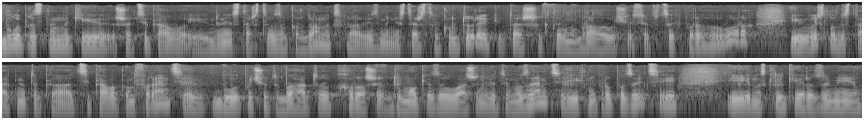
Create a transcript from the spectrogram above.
були представники, що цікаво, і Міністерства закордонних справ, і з Міністерства культури, які теж активно брали участь в цих переговорах. І вийшла достатньо така цікава конференція. Було почуто багато хороших думок і зауважень від іноземців, їхні пропозиції. І наскільки я розумію,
